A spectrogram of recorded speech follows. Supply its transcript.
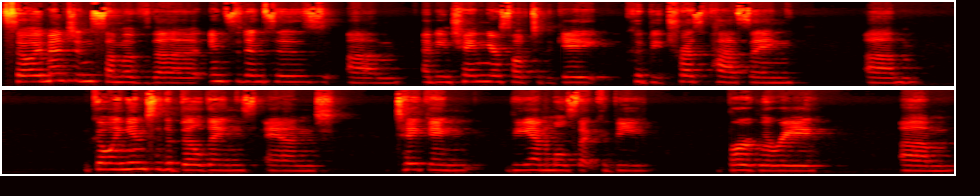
So I mentioned some of the incidences. Um, I mean, chaining yourself to the gate could be trespassing, um, going into the buildings and taking the animals that could be burglary. Um,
